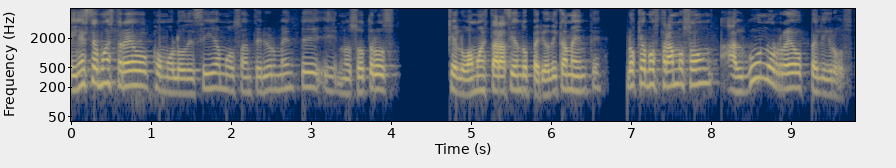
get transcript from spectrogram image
En este muestreo, como lo decíamos anteriormente, nosotros que lo vamos a estar haciendo periódicamente, lo que mostramos son algunos reos peligrosos.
